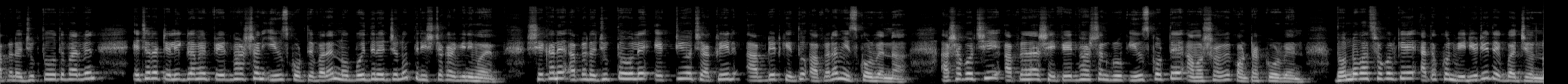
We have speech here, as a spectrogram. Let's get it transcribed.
আপনারা যুক্ত হতে পারবেন। এছাড়া টেলিগ্রামের পেড ভার্সন ইউজ করতে পারেন নব্বই দিনের জন্য তিরিশ টাকার বিনিময়ে। সেখানে আপনারা যুক্ত হলে একটিও চাকরির আপডেট কিন্তু আপনারা মিস করবেন না। আশা করছি, আপনারা সেই পেড ভার্সন গ্রুপ ইউজ করতে আমার সঙ্গে কন্ট্যাক্ট করবেন। ধন্যবাদ সকলকে, এতক্ষণ ভিডিওটি দেখবার জন্য।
